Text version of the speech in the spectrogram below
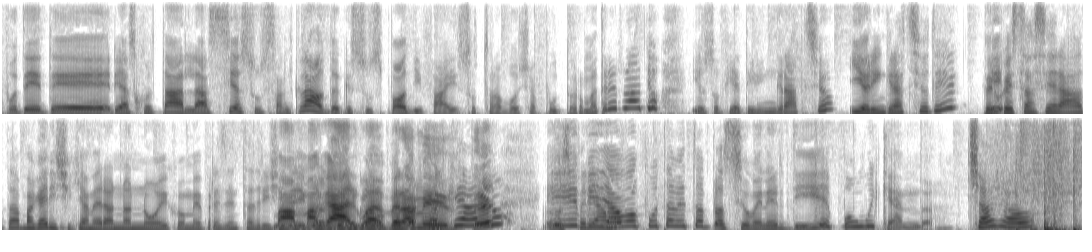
potete riascoltarla sia su SoundCloud che su Spotify sotto la voce appunto Roma 3 Radio. Io Sofia ti ringrazio. Io ringrazio te per E- questa serata. Magari ci chiameranno a noi come presentatrici Ma magari, guarda, veramente. anno. E vi diamo appuntamento al prossimo venerdì e buon weekend. Ciao ciao.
